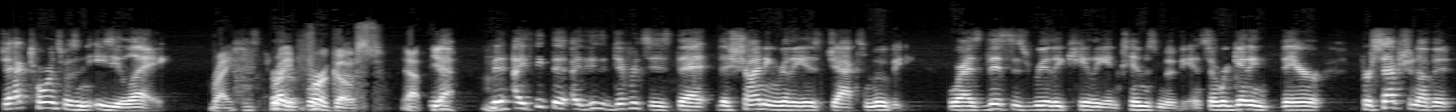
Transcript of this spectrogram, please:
Jack Torrance was an easy lay. Right. For- right. For, for- a ghost. Yep. Yeah. I mean, I think that I think the difference is that The Shining really is Jack's movie, whereas this is really Kaylie and Tim's movie, and so we're getting their perception of it,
